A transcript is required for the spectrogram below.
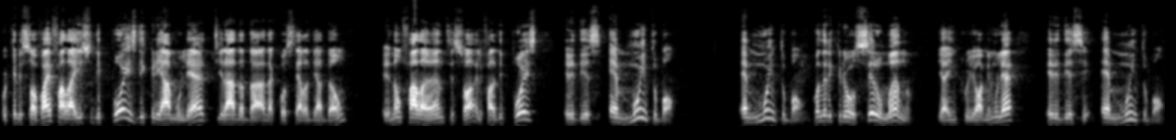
porque ele só vai falar isso depois de criar a mulher, tirada da, da costela de Adão, ele não fala antes só, ele fala depois ele diz: é muito bom. É muito bom. Quando ele criou o ser humano, e aí inclui homem e mulher, ele disse: é muito bom.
